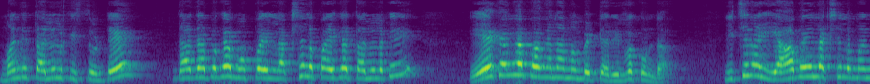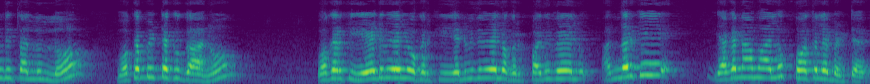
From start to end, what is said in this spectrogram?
మంది తల్లులకి ఇస్తుంటే దాదాపుగా ముప్పై లక్షల పైగా తల్లులకి ఏకంగా పంగనామం పెట్టారు ఇవ్వకుండా. ఇచ్చిన యాభై లక్షల మంది తల్లుల్లో ఒక బిడ్డకు గాను ఒకరికి ఏడు వేలు ఒకరికి ఎనిమిది వేలు ఒకరికి పదివేలు అందరికీ యగనామాలు కోతలే పెట్టారు.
